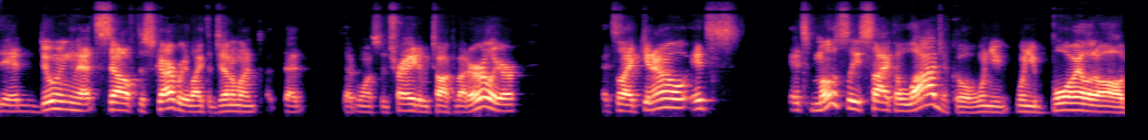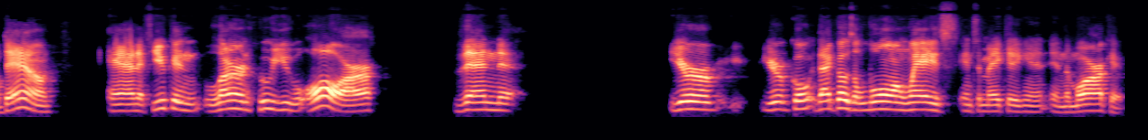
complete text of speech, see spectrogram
and doing that self-discovery, like the gentleman that that wants to trade we talked about earlier, it's like you know, it's it's mostly psychological when you when you boil it all down. And if you can learn who you are, then you're you're going that goes a long ways into making it in the market.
